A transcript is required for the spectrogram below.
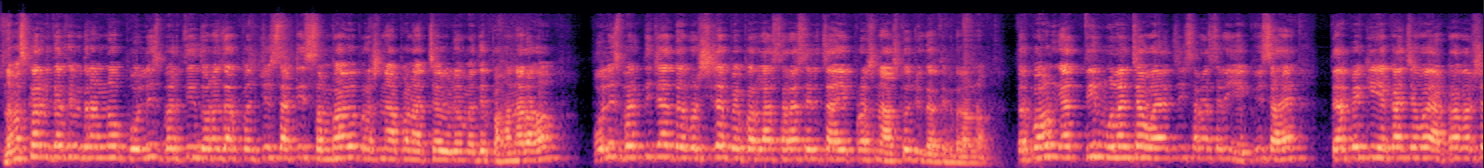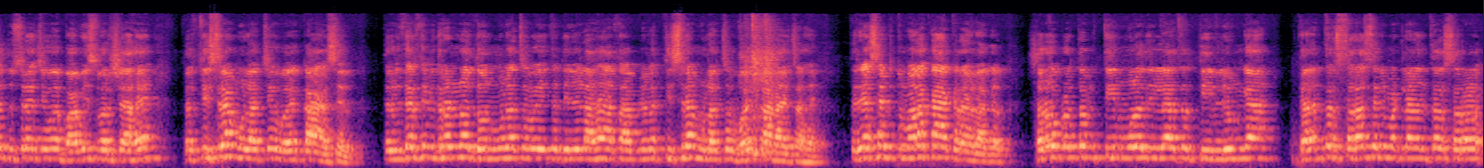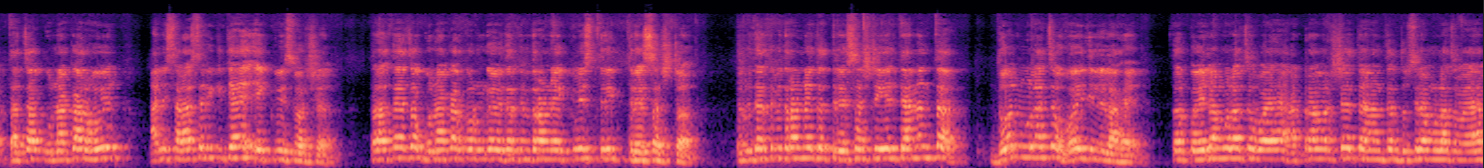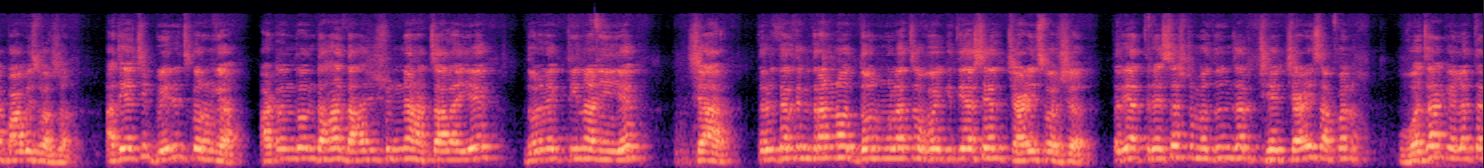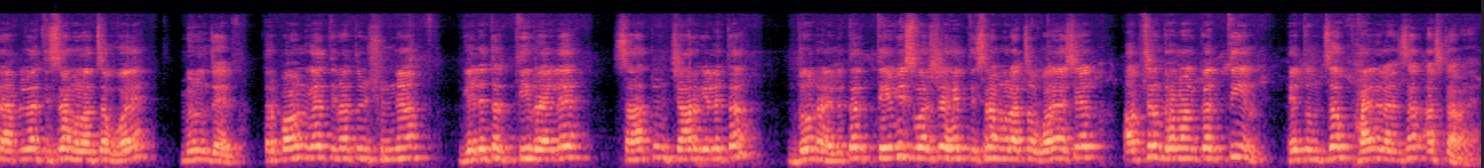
नमस्कार विद्यार्थी मित्रांनो पोलीस भरती दोन हजार पंचवीससाठी संभाव्य प्रश्न आपण आजच्या व्हिडिओमध्ये पाहणार आहोत. पोलीस भरतीच्या दरवर्षीच्या पेपरला सरासरीचा एक प्रश्न असतोच विद्यार्थी मित्रांनो. तर पाहून घ्या तीन मुलांच्या वयाची सरासरी एकवीस आहे. त्यापैकी एकाचे वय अठरा वर्ष दुसऱ्याचे वय बावीस वर्ष आहे. तर तिसऱ्या मुलाचे वय काय असेल? तर विद्यार्थी मित्रांनो दोन मुलाचं वय इथं दिलेलं आहे. आता आपल्याला तिसऱ्या मुलाचं वय काढायचं आहे. तर यासाठी तुम्हाला काय करावं लागेल? सर्वप्रथम तीन मुलं दिलेली आहेत तर तीन लिहून घ्या. त्यानंतर सरासरी म्हटल्यानंतर सरळ त्याचा गुणाकार होईल आणि सरासरी किती आहे? एकवीस वर्ष. तर आता याचा गुणाकार करून घ्या विद्यार्थी मित्रांनो एकवीस त्रिक त्रेसष्ट. तर विद्यार्थी मित्रांनो इथं त्रेसष्ट येईल. त्यानंतर दोन मुलाचं वय दिलेलं आहे. तर पहिल्या मुलाचं वय आहे अठरा वर्ष त्यानंतर दुसऱ्या मुलाचं वय आहे बावीस वर्ष. आता याची बेरीज करून घ्या. अठरा दोन दहा दहाशे शून्य हा चाला एक दोन एक तीन आणि एक चार. तर विद्यार्थी मित्रांनो दोन मुलाचं वय किती असेल? चाळीस वर्ष. तर या त्रेसष्ट मधून जर छेचाळीस आपण वजा केलं तर आपल्याला तिसऱ्या मुलाचं वय मिळून जाईल. तर पाहून घ्या तीनातून शून्य गेले तर तीन राहिले सहातून चार गेले तर दोन राहिले. तर तेवीस वर्ष हे तिसऱ्या मुलाचं वय असेल. ऑप्शन क्रमांक तीन हे तुमचं फायनल आन्सर असणार आहे.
